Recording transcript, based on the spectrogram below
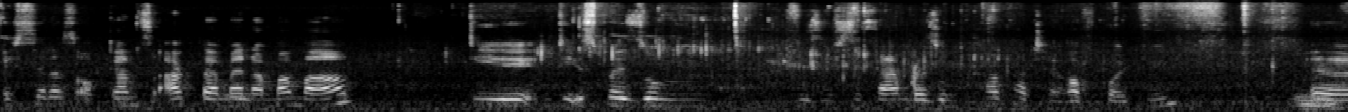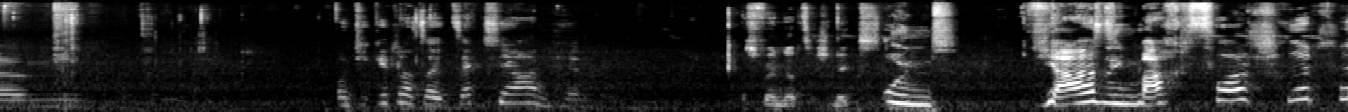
Ich sehe das auch ganz arg bei meiner Mama. Die, die ist bei so einem, wie soll ich das sagen, bei so einem Körpertherapeuten. Mhm. Ähm, und die geht da seit sechs Jahren hin. Es verändert sich nichts. Und ja, sie macht Fortschritte,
